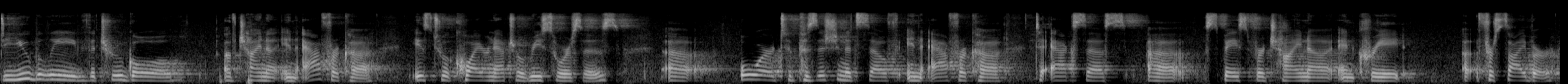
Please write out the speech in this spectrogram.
do you believe the true goal of China in Africa is to acquire natural resources uh, or to position itself in Africa to access uh, space for China and create, uh, for cyber,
